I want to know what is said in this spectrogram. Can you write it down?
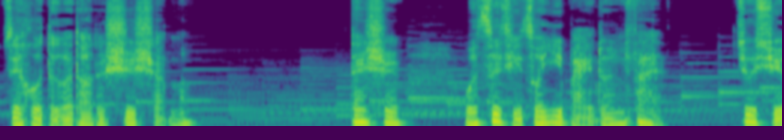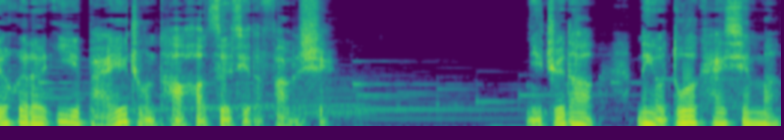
最后得到的是什么？但是我自己做一百顿饭。就学会了一百种讨好自己的方式。你知道那有多开心吗？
